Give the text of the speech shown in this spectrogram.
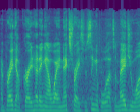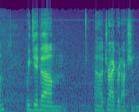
a brake upgrade heading our way next race for Singapore. That's a major one. We did um, uh, drag reduction,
